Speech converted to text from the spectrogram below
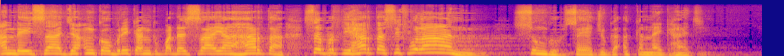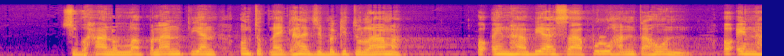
andai saja engkau berikan kepada saya harta seperti harta si fulan. Sungguh saya juga akan naik haji. Subhanallah penantian untuk naik haji begitu lama. ONH biasa puluhan tahun. ONH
